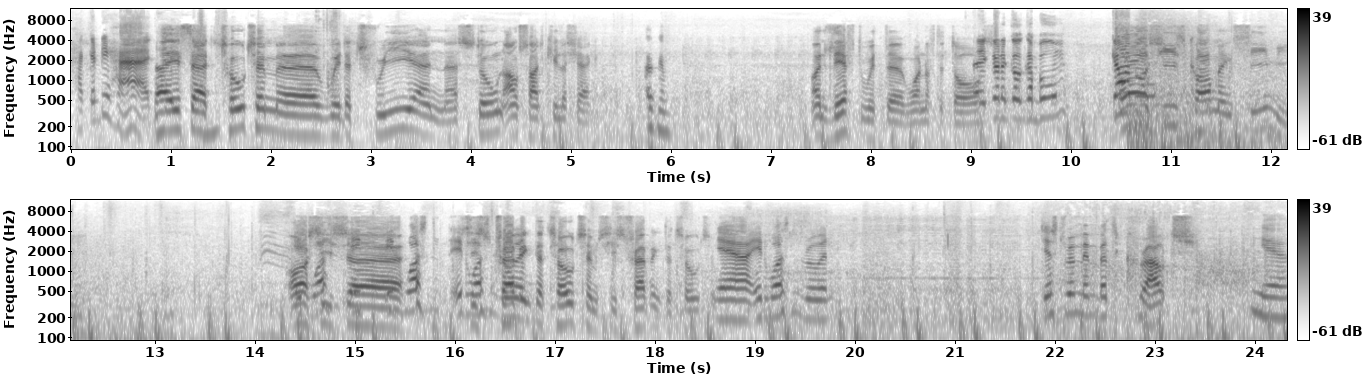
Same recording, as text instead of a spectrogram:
hackety hack. There is a totem uh, with a tree and a stone outside Killer Shack. okay. On left with the, one of the doors. Are you gonna go kaboom? Oh, Kaboom! she's coming, see me. Oh, It was- she's it- uh, it wasn't. It she's wasn't trapping ruined. the totem. She's trapping the totem. Yeah, it wasn't ruined. Just remember to crouch. Yeah.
